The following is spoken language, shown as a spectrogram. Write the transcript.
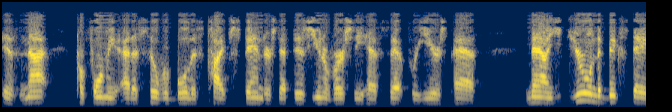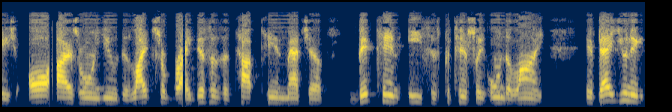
is not performing at a silver bullets type standards that this university has set for years past. Now you're on the big stage. All eyes are on you. The lights are bright. This is a top ten matchup Big Ten East is potentially on the line. If that unit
